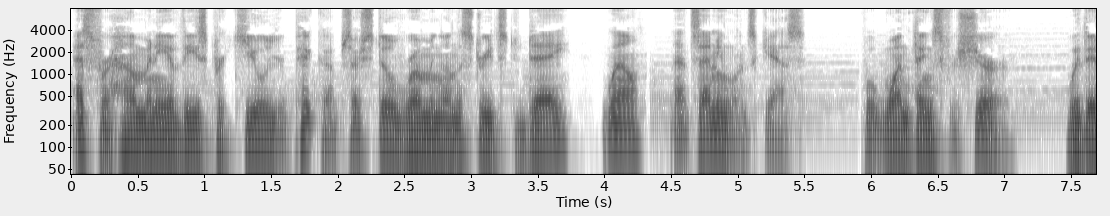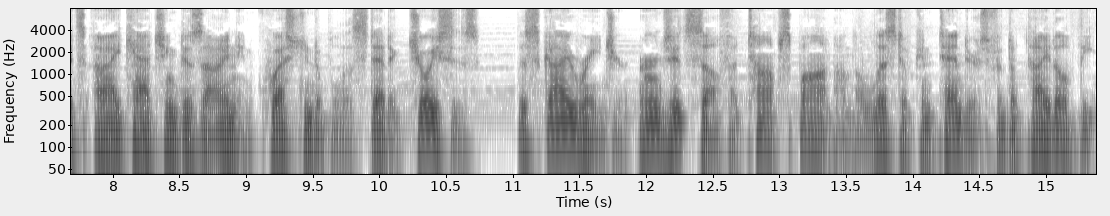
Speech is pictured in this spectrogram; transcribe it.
As for how many of these peculiar pickups are still roaming on the streets today, well, that's anyone's guess. But one thing's for sure with its eye catching design and questionable aesthetic choices, the Skyranger earns itself a top spot on the list of contenders for the title of the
